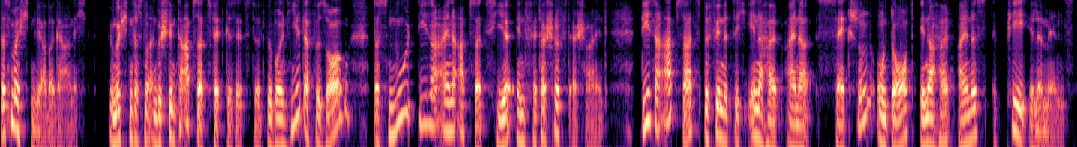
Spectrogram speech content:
Das möchten wir aber gar nicht. Wir möchten, dass nur ein bestimmter Absatz fett gesetzt wird. Wir wollen hier dafür sorgen, dass nur dieser eine Absatz hier in fetter Schrift erscheint. Dieser Absatz befindet sich innerhalb einer Section und dort innerhalb eines P-Elements.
